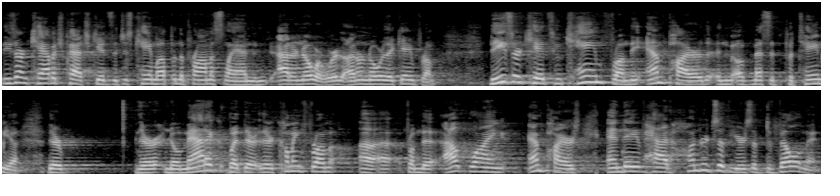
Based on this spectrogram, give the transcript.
these aren't Cabbage Patch kids that just came up in the promised land and out of nowhere. Where, I don't know where they came from. These are kids who came from the empire of Mesopotamia. They're they're nomadic, but they're, they're coming from, uh, uh, from the outlying empires, and they've had hundreds of years of development.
